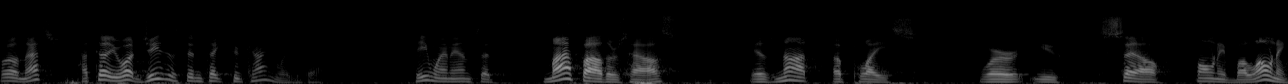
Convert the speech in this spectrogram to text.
Well, and that's I tell you what, Jesus didn't take too kindly to that. He went in and said, "My Father's house is not a place where you sell phony baloney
